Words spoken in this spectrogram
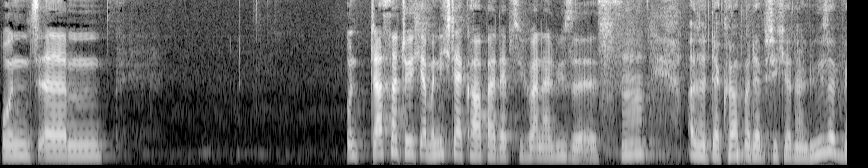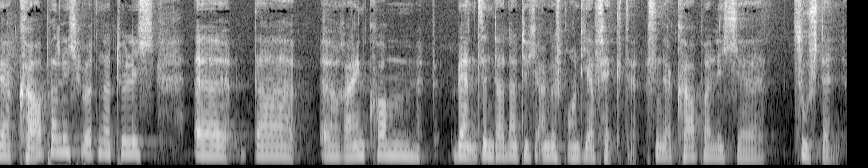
Und ähm, und das natürlich aber nicht der Körper der Psychoanalyse ist. Mhm. Also der Körper der Psychoanalyse, wer körperlich wird natürlich äh, da äh, reinkommen, werden, sind da natürlich angesprochen die Affekte. Das sind ja körperliche Zustände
